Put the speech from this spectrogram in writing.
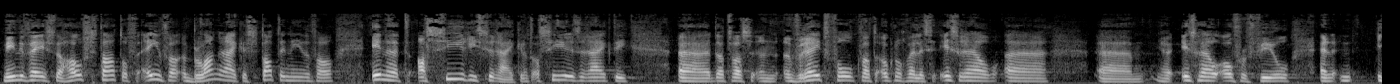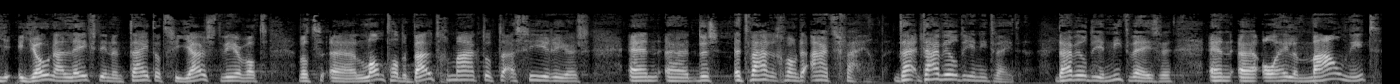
Nineveh is de hoofdstad, of een, van, een belangrijke stad in ieder geval, in het Assyrische Rijk. En het Assyrische Rijk, die, uh, dat was een, een vreed volk wat ook nog wel eens Israël, Israël overviel. En Jona leefde in een tijd dat ze juist weer wat, wat land hadden buitgemaakt op de Assyriërs. En dus het waren gewoon de aardsvijanden. Daar, daar wilde je niet weten. Daar wilde je niet wezen. En uh, al helemaal niet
